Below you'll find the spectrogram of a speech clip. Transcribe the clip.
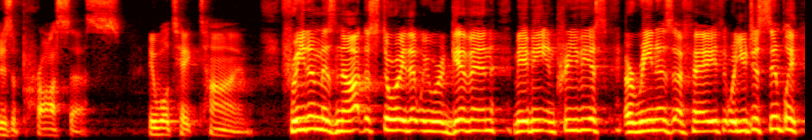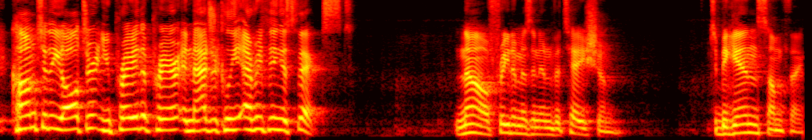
it is a process. It will take time. Freedom is not the story that we were given maybe in previous arenas of faith where you just simply come to the altar, you pray the prayer, and magically everything is fixed. No, freedom is an invitation to begin something,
